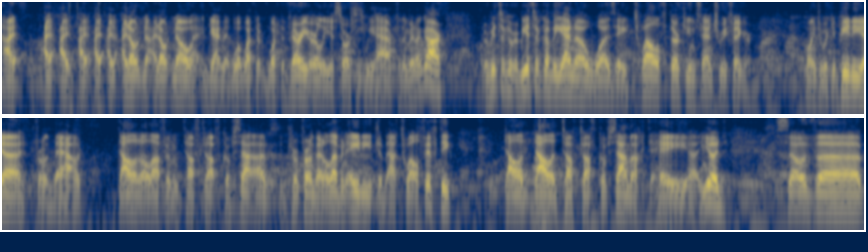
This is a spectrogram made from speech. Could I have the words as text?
I, I, I, I, I don't know, I don't know again what, what the what the very earliest sources we have for the minhagar. Rabbi Yitzchak of Vienna was a 12th, 13th century figure, according to Wikipedia, from about Dalit Alafim Tough Tough uh, from about 1180 to about 1250. Dalit Dalit Tough Tough Kufsamach to Hey uh, Yud. So the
